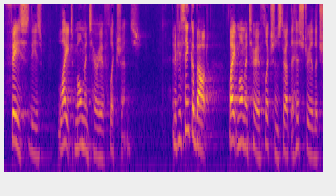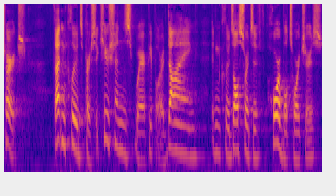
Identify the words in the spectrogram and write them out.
face these light momentary afflictions. And if you think about light momentary afflictions throughout the history of the church, that includes persecutions where people are dying, it includes all sorts of horrible tortures.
